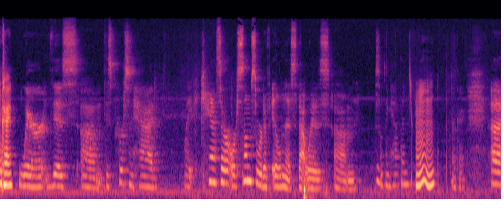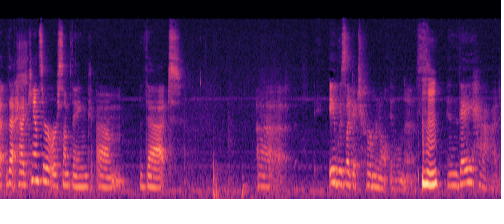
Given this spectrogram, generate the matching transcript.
Okay. where this um, this person had like cancer or some sort of illness that was um, something happened. Mm. Okay, uh, that had cancer or something um, that uh, it was like a terminal illness, Mhm. and they had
